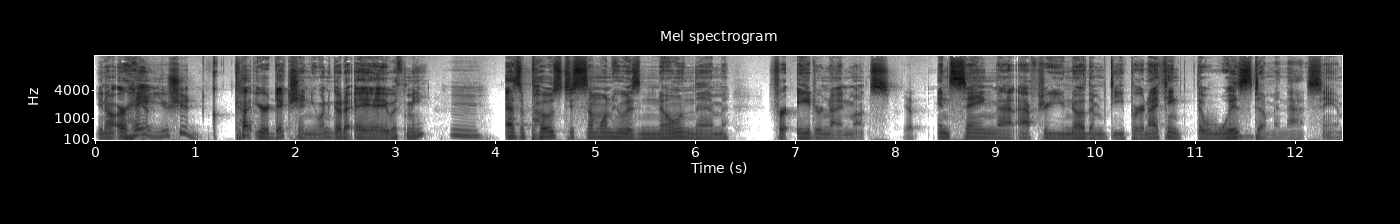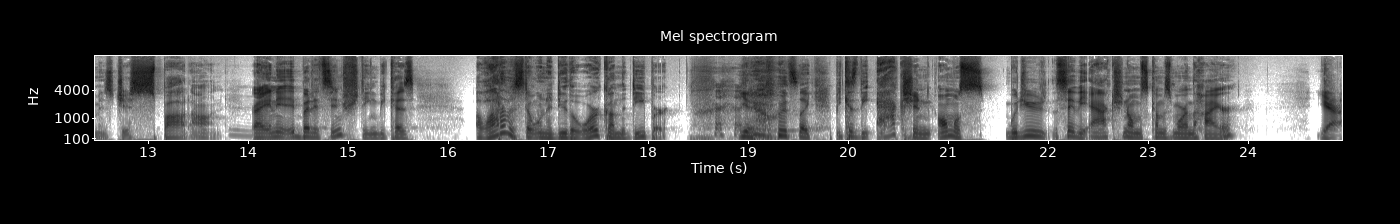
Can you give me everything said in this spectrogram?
You know, or "Hey, Yep. you should cut your addiction. You want to go to AA with me?" Hmm. As opposed to someone who has known them for eight or nine months Yep. and saying that after you know them deeper. And I think the wisdom in that, Sam, is just spot on, hmm. right? And it, but it's interesting because a lot of us don't want to do the work on the deeper. you know, it's like because the action almost would you say the action almost comes more in the higher? Yeah,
